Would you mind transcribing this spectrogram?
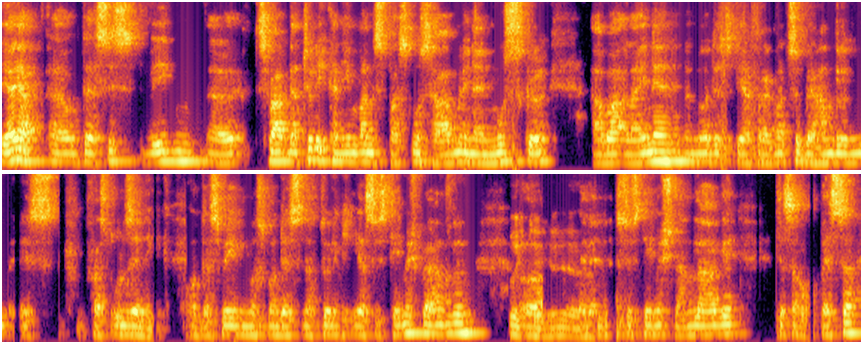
Ja, ja, äh, das ist wegen, äh, zwar natürlich kann jemand Spasmus haben in einem Muskel, aber alleine nur das Diaphragma zu behandeln, ist fast unsinnig. Und deswegen muss man das natürlich eher systemisch behandeln, Richtig, äh, ja, ja. in einer systemischen Anlage. Das auch besser.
